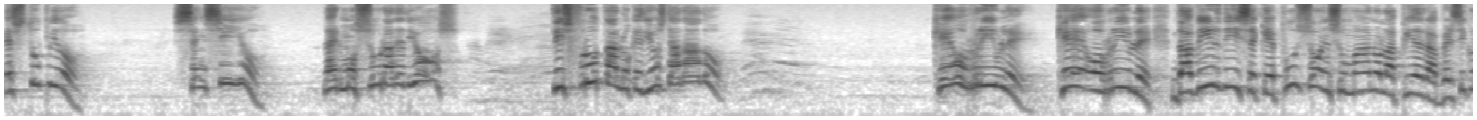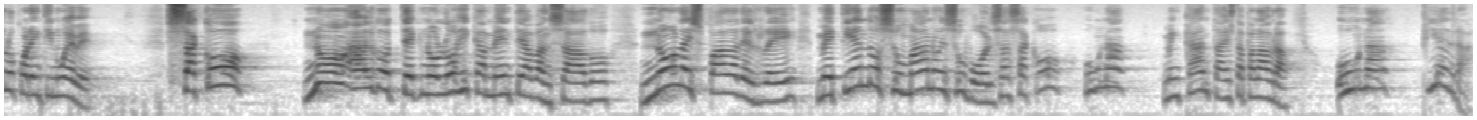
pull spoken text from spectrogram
estúpido, sencillo, la hermosura de Dios. Disfruta lo que Dios te ha dado. Qué horrible Qué horrible. David dice que puso en su mano la piedra, versículo 49. Sacó no algo tecnológicamente avanzado, no la espada del rey, metiendo su mano en su bolsa, sacó una, me encanta esta palabra, una piedra.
